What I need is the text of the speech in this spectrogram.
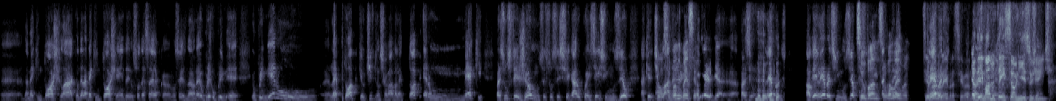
é, da Macintosh lá, quando era Macintosh ainda. Eu sou dessa época, vocês não, né? O, o, é, o primeiro é, laptop que eu tive, que não se chamava laptop, era um Mac, parecia uns feijão. Não sei se vocês chegaram a conhecer isso em museu. Aquele tinha não, um laranja, verde, parecia, lembra? Alguém lembra disso em museu? Silvano, Silvano lembra. Silvano lembra, lembra Silvano. Eu dei manutenção nisso, gente.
